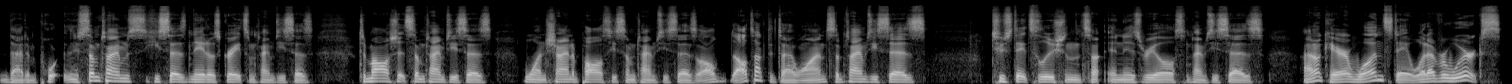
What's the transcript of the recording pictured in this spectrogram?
that important. Sometimes he says NATO's great. Sometimes he says demolish it. Sometimes he says one China policy. Sometimes he says I'll I'll talk to Taiwan. Sometimes he says two state solution in Israel. Sometimes he says I don't care one state, whatever works.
